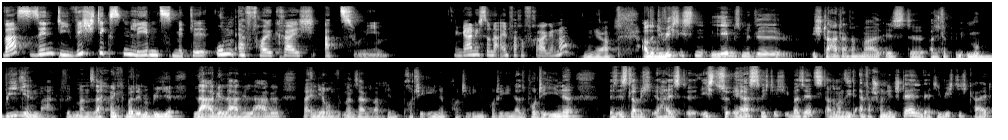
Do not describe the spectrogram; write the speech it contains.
Was sind die wichtigsten Lebensmittel, um erfolgreich abzunehmen? Gar nicht so eine einfache Frage, ne? Ja, also die wichtigsten Lebensmittel ich starte einfach mal, ist, äh, also ich glaube, im Immobilienmarkt würde man sagen, bei der Immobilie Lage, Lage, Lage. Bei Ernährung würde man sagen, Proteine, Proteine, Proteine. Also Proteine, das ist, glaube ich, heißt äh, ich zuerst, richtig übersetzt. Also man sieht einfach schon den Stellenwert, die Wichtigkeit.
